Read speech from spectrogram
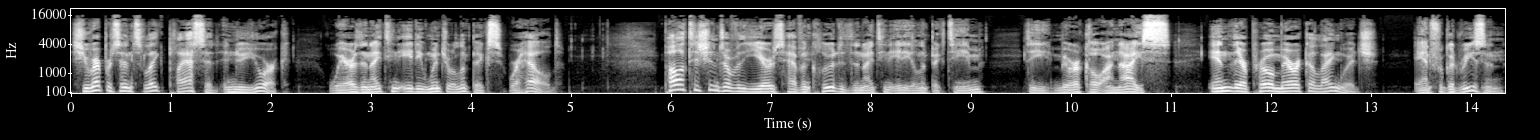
she represents Lake Placid in New York, where the 1980 Winter Olympics were held. Politicians over the years have included the 1980 Olympic team, the Miracle on Ice, in their pro America language, and for good reason.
